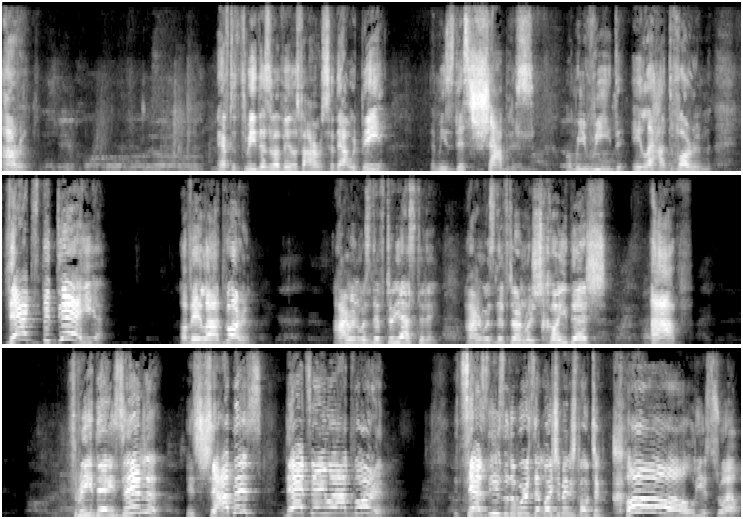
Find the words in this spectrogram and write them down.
Aaron. After three days of Avelus for Aaron. So that would be, that means this Shabbos, when we read Elah Hadvarim, that's the day of Elah Hadvarim. Aaron was nifter yesterday. Aaron was nifter on Rosh Chodesh Av. Three days in is Shabbos. That's Elah Advarim. It says these are the words that Moshe Rabbeinu spoke to call Yisrael.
